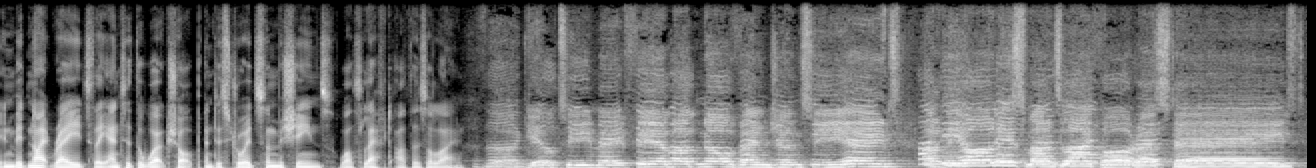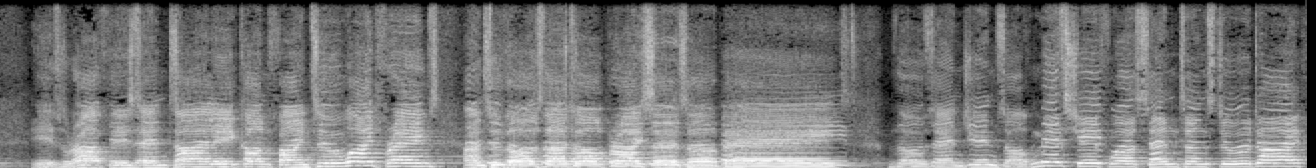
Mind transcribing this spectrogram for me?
In midnight raids, they entered the workshop and destroyed some machines, whilst left others alone. The guilty may fear, but no vengeance he aims at the honest man's life or estate. His wrath is entirely confined to wide frames and to those that all prices abate. Those engines of mischief were sentenced to die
